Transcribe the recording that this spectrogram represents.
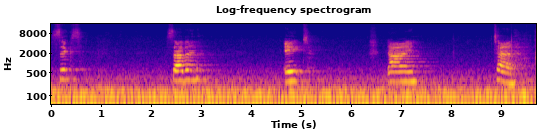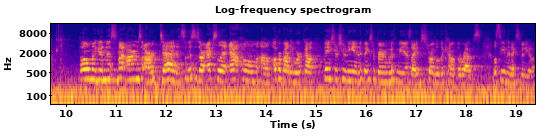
six, seven, eight, nine, ten. Oh my goodness, my arms are dead. So this is our excellent at-home um, upper body workout. Thanks for tuning in and thanks for bearing with me as I struggle to count the reps. We'll see you in the next video.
